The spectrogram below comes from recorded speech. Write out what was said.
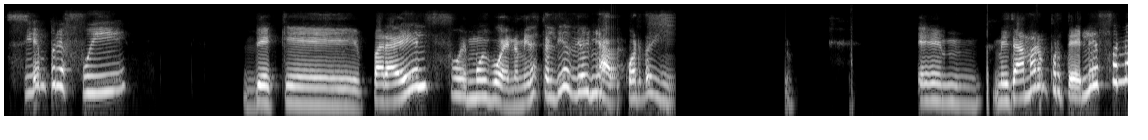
Siempre fui de que para él fue muy bueno. Mira, hasta el día de hoy me acuerdo y em, me llamaron por teléfono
